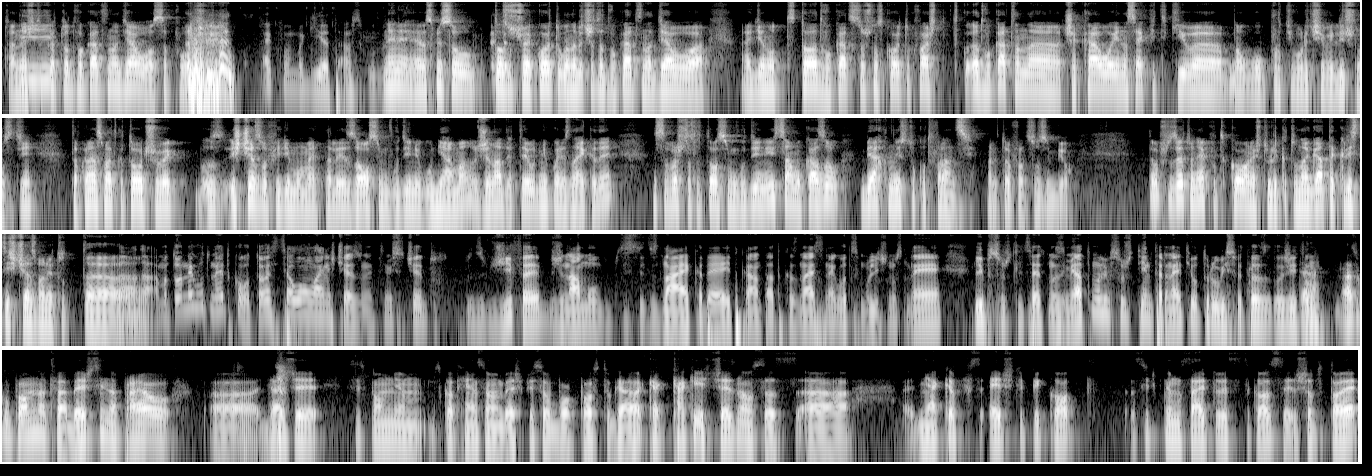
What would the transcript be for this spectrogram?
Това е нещо и... като адвоката на дявола са получили. Някаква магия там се Не, не, в смисъл този човек, който го наричат адвоката на дявола, един от този адвокат, всъщност, който хваща адвоката на Чакала и на всякакви такива много противоречиви личности. Та в крайна сметка този човек изчезва в един момент, нали, за 8 години го няма, жена, дете, никой не знае къде, и се връща след 8 години и само казал, бях на изток от Франция. Нали, той е французин бил. Та общо взето някакво такова нещо, или като нагата Кристи изчезването от... Да, да, ама то неговото не е такова, то е цяло онлайн изчезване. Мисля, че жив е, жена му знае къде е и така нататък. Знае се неговата самоличност, не е липсващ лицето на земята, но липсващ интернет и от Руби света задължително. Да, аз го помня това. Беше си направил, а, даже си спомням, Скот Хенсън беше писал блокпост тогава, как, как е изчезнал с а, някакъв HTTP код, всичките му сайтове са такова, защото той е,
